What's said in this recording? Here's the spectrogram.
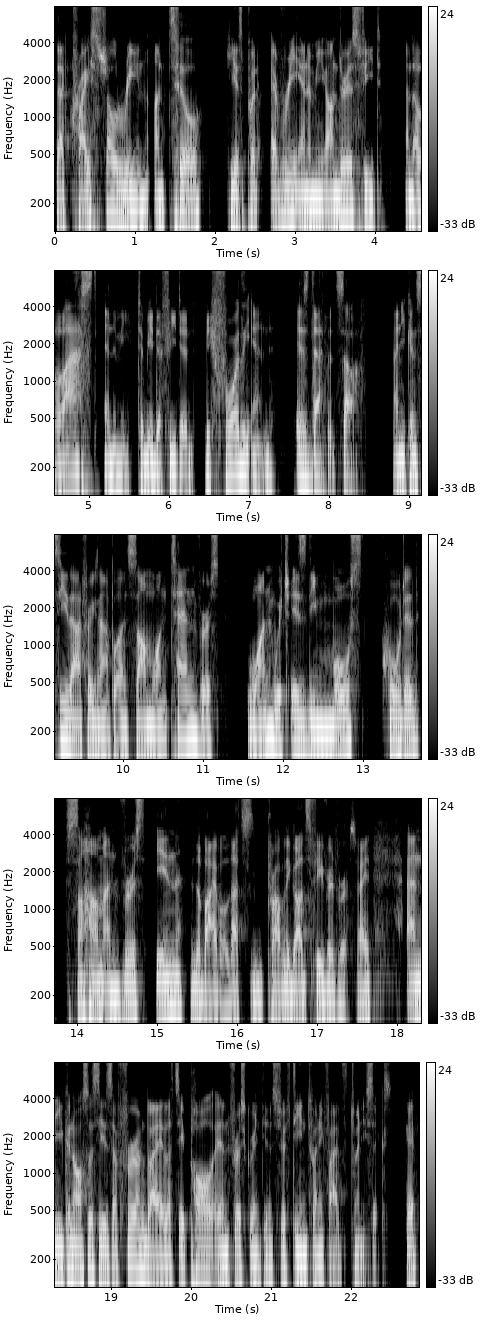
that Christ shall reign until he has put every enemy under his feet, and the last enemy to be defeated before the end is death itself. And you can see that, for example, in Psalm 110, verse 1, which is the most quoted psalm and verse in the Bible. That's probably God's favorite verse, right? And you can also see it's affirmed by, let's say, Paul in 1 Corinthians 15, 25 to 26. Okay.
